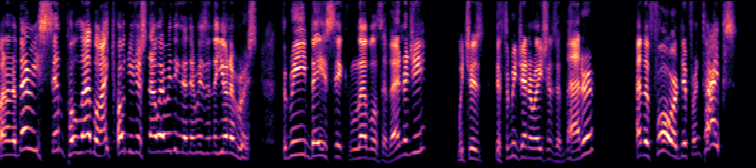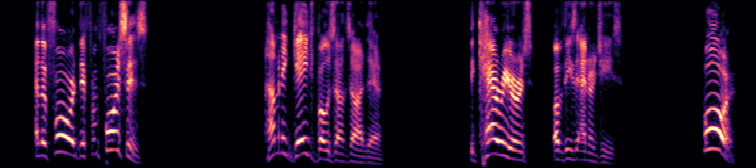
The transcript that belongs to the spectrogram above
But on a very simple level, I told you just now everything that there is in the universe. Three basic levels of energy, which is the three generations of matter, and the four different types and the four different forces. How many gauge bosons are there? The carriers of these energies. Four.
